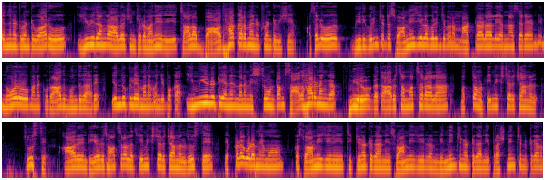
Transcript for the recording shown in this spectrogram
చెందినటువంటి వారు ఈ విధంగా ఆలోచించడం అనేది చాలా బాధాకరమైనటువంటి విషయం. అసలు వీరి గురించి అంటే స్వామీజీల గురించి మనం మాట్లాడాలి అన్నా సరే అండి నోరు మనకు రాదు ముందుగారే ఎందుకులే మనం అని చెప్పి ఒక ఇమ్యూనిటీ అనేది మనం ఇస్తూ ఉంటాం. సాధారణంగా మీరు గత ఆరు సంవత్సరాల మొత్తం టీ మిక్స్చర్ ఛానల్ చూస్తే ఆరేంటి ఏడు సంవత్సరాల త్రిమిక్స్చర్ ఛానల్ చూస్తే ఎక్కడ కూడా మేము ఒక స్వామీజీని తిట్టినట్టు కానీ స్వామీజీలను నిందించినట్టు కానీ ప్రశ్నించినట్టు కానీ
